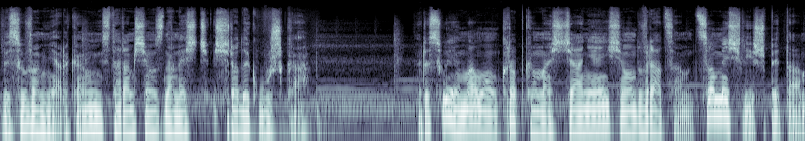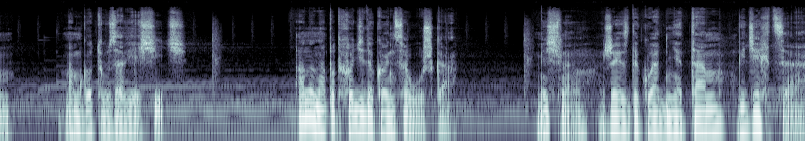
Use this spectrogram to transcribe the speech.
Wysuwam miarkę i staram się znaleźć środek łóżka. Rysuję małą kropkę na ścianie i się odwracam. Co myślisz? pytam. Mam go tu zawiesić? Anna podchodzi do końca łóżka. Myślę, że jest dokładnie tam, gdzie chcę.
